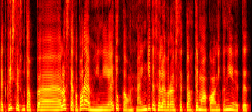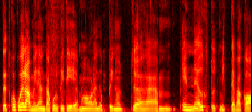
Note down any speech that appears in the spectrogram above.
et Kristel suudab äh, lastega paremini ja edukamalt mängida, sellepärast et noh, temaga on ikka nii, et, et, et kogu elamine on tagurpidi ja ma olen õppinud äh, enne õhtut mitte väga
